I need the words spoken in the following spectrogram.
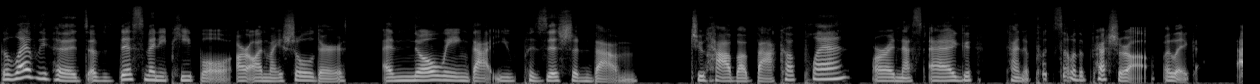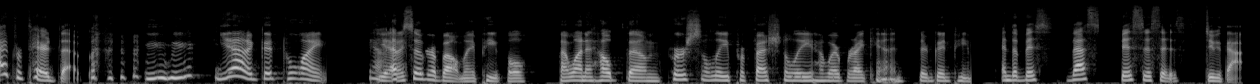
the livelihoods of this many people are on my shoulders, and knowing that you've positioned them to have a backup plan or a nest egg kind of puts some of the pressure off. Or like I prepared them. Mm-hmm. Yeah, good point. Yeah, Yeah, I so- care about my people. I want to help them personally, professionally, however I can. They're good people. And the best best businesses do that.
